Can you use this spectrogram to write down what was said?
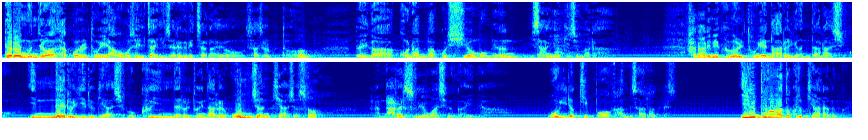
때로 문제와 사건을 통해 야고보서 1장 2절에 그랬잖아요. 4절부터. 너희가 고난받고 시험 오면 이상히 여기지 마라. 하나님이 그걸 통해 나를 연단하시고 인내를 이루게 하시고 그 인내를 통해 나를 온전케 하셔서 나를 쓰려고 하시는 거 아니냐. 오히려 기뻐 감사하라 그랬어. 일부러라도 그렇게 하라는 거예요.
